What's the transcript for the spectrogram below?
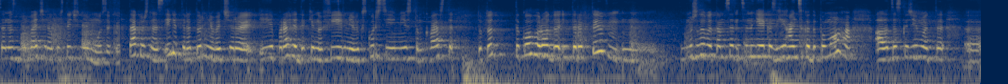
Це у нас був вечір акустичної музики. Також у нас і літературні вечори, і перегляди кінофільмів, екскурсії містом, квести. Тобто такого роду інтерактив. Можливо, там це, це не є якась гігантська допомога, але це, скажімо, те, е,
